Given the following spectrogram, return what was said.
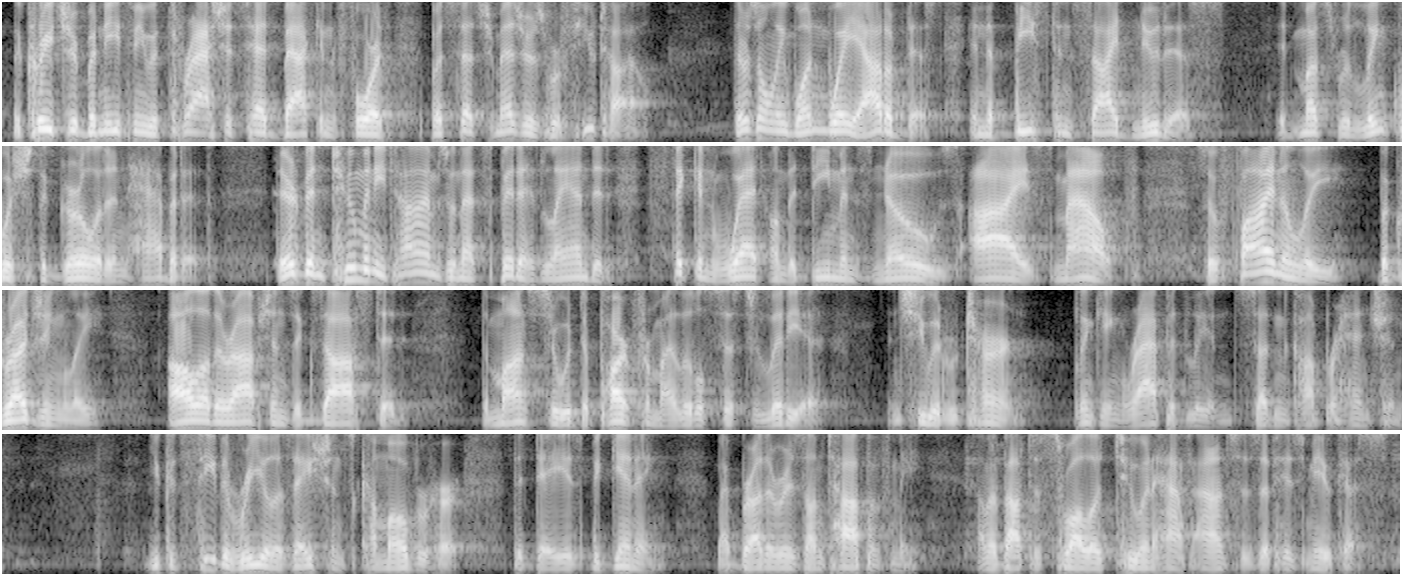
The creature beneath me would thrash its head back and forth, but such measures were futile. There was only one way out of this, and the beast inside knew this. It must relinquish the girl it inhabited. There had been too many times when that spit had landed, thick and wet, on the demon's nose, eyes, mouth. So finally, begrudgingly, all other options exhausted, the monster would depart from my little sister Lydia, and she would return, blinking rapidly in sudden comprehension. You could see the realizations come over her. The day is beginning. My brother is on top of me. I'm about to swallow two and a half ounces of his mucus.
